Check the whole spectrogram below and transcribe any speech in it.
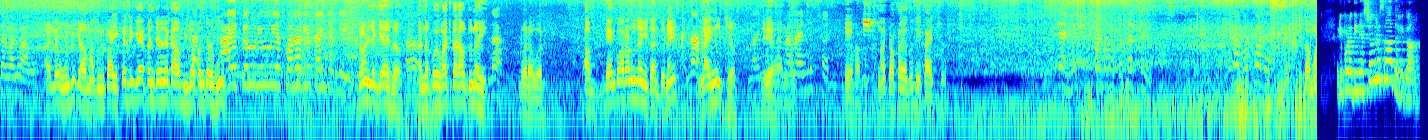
કરવાનું આવો. એટલે હું શું કહેવા માંગુ છું કે આ એક જ જગ્યાએ પંચર છે કે બીજા પંચર છે? આ એક પેલું એક ત્રણ જગ્યાએ. ત્રણ જગ્યાએ છે? અને કોઈ હોજ કરાવતું નહીં? ના. બરાબર. આ બેંકવાળાનું નહીં તાનતું નહીં? ના. લાઈનનું જ છે. એ આ હારું. એ હારું ના ચોક્કસ તો દેખાય જ છે. રિપોર્ટર દિનેશ ચંદ્ર શાહ દહેગામ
